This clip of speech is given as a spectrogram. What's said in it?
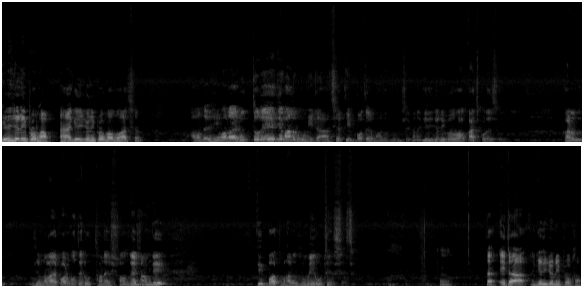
গিরিজনী প্রভাব হ্যাঁ গিরিজনী প্রভাবও আছে। আমাদের হিমালয়ের উত্তরে যে মালভূমিটা আছে, তিব্বতের মালভূমি, সেখানে গিরিজনী প্রভাব কাজ করেছে। কারণ হিমালয় পর্বতের উত্থানের সঙ্গে সঙ্গে তিব্বত মালভূমি উঠে এসেছে। তা এটা গিরিজনী প্রভাব।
